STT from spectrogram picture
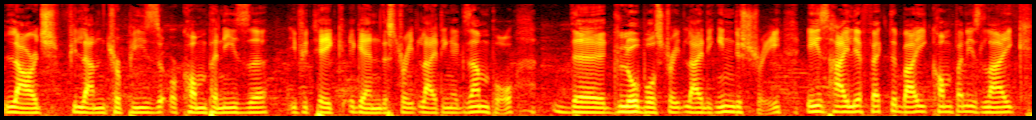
large philanthropies or companies. Uh, if you take again the street lighting example, the global street lighting industry is highly affected by companies like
